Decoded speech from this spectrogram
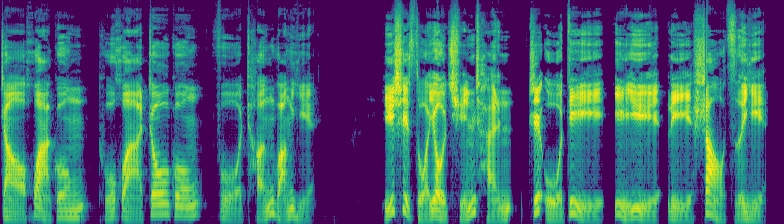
召画工图画周公复成王也。于是左右群臣之武帝意欲立少子也。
